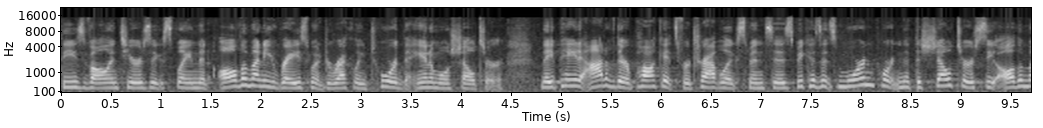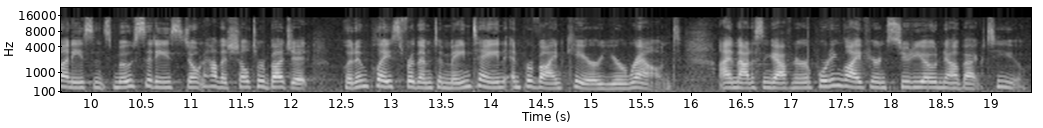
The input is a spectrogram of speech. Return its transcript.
These volunteers explained that all the money raised went directly toward the animal shelter. They paid out of their pockets for travel expenses because it's more important that the shelter see all the money since most cities don't have a shelter budget put in place for them to maintain and provide care year round. I'm Madison Gaffner reporting live here in studio. Now back to you.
